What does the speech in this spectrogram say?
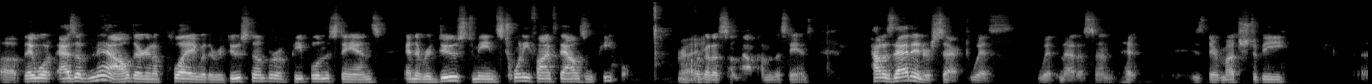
uh, they will as of now they're going to play with a reduced number of people in the stands and the reduced means 25,000 people right. are going to somehow come in the stands. How does that intersect with with medicine? Is there much to be? Uh,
